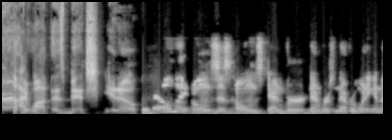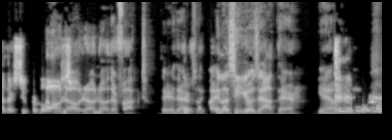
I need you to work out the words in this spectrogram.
I want this bitch." You know? If Elway owns this, owns Denver. Denver's never winning another Super Bowl. Oh Just- no, no, no, they're fucked. They're they're They're absolutely unless he goes out there. You know,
